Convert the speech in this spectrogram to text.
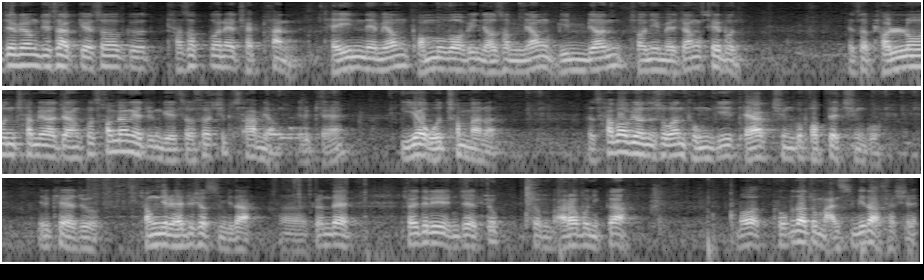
이재명 지사께서 그 다섯 건의 재판, 개인 4명, 법무법인 6명, 민변, 전임 회장 3분. 그래서 변론 참여하지 않고 서명해 준 게 있어서 14명, 이렇게. 2억 5천만 원. 그 사법연수원 동기, 대학 친구, 법대 친구. 이렇게 아주 정리를 해 주셨습니다. 어, 그런데 저희들이 이제 쭉 좀 알아보니까 뭐, 그보다 좀 많습니다, 사실.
